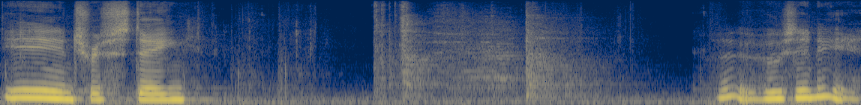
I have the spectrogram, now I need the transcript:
Interesting. Who's in here?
